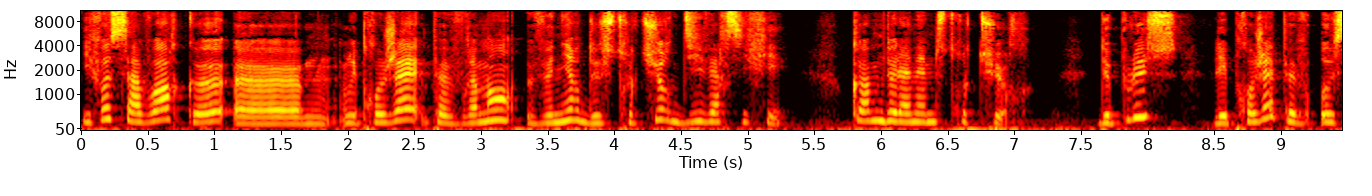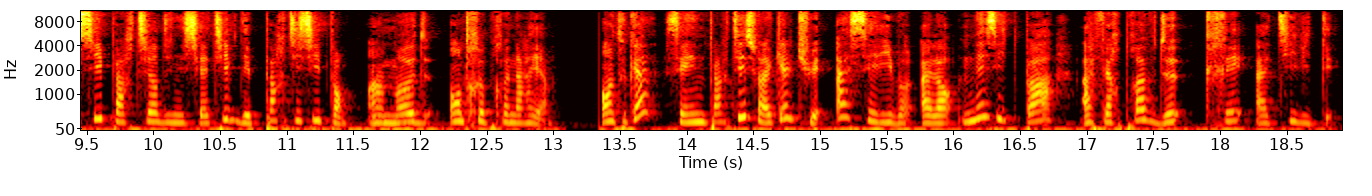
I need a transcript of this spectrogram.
Il faut savoir que euh, les projets peuvent vraiment venir de structures diversifiées, comme de la même structure. De plus, les projets peuvent aussi partir d'initiatives des participants, un mode entrepreneuriat. En tout cas, c'est une partie sur laquelle tu es assez libre, alors n'hésite pas à faire preuve de créativité.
